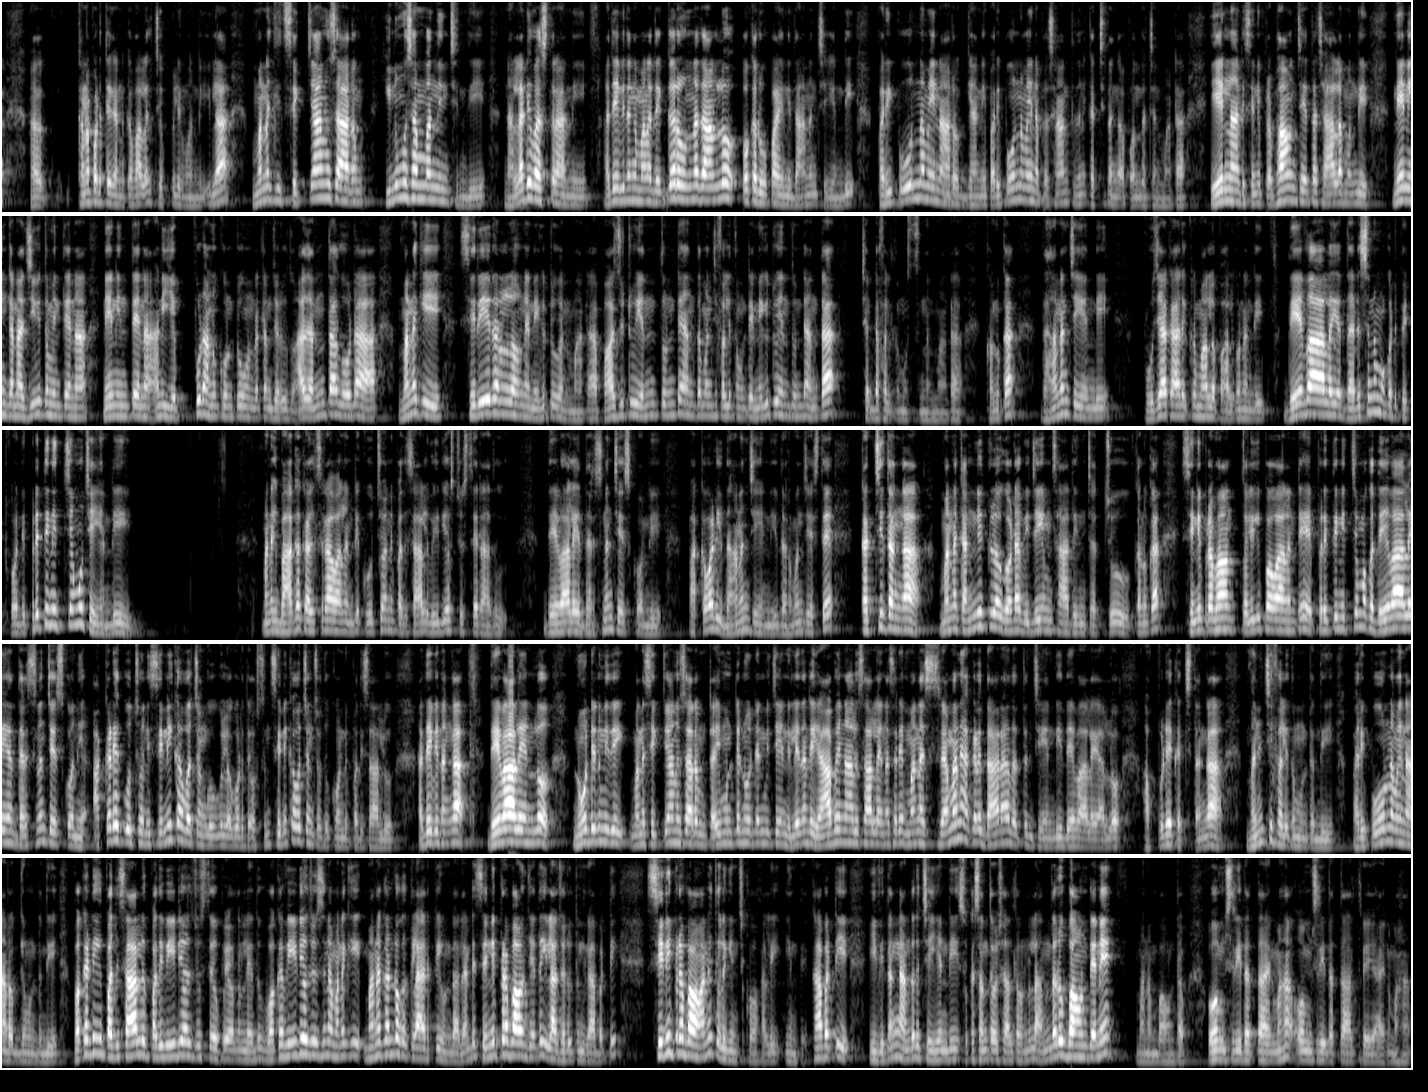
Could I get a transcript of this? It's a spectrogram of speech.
కనపడితే కనుక వాళ్ళకి చెప్పులు ఇవ్వండి ఇలా మనకి శక్త్యానుసారం ఇనుము సంబంధించింది నల్లటి వస్త్రాన్ని అదేవిధంగా మన దగ్గర ఉన్న దానిలో ఒక రూపాయిని దానం చేయండి. పరిపూర్ణమైన ఆరోగ్యాన్ని పరిపూర్ణమైన ప్రశాంతతని ఖచ్చితంగా పొందొచ్చు అనమాట ఏళ్ళనాటి శని ప్రభావం చేత చాలామంది నేను ఇంకా నా జీవితం ఇంతేనా? నేను ఇంతేనా? అని ఎప్పుడు అనుకుంటూ ఉండటం జరుగుతుంది. అదంతా కూడా మనకి శరీరంలో ఉన్న నెగిటివ్ అనమాట పాజిటివ్ ఎంత ఉంటే అంత మంచి ఫలితం ఉంటే నెగిటివ్ ఎంత ఉంటే అంత చెడ్డ ఫలితం వస్తుందన్నమాట. కనుక దానం చేయండి పూజా కార్యక్రమాల్లో పాల్గొనండి దేవాలయ దర్శనం ఒకటి పెట్టుకోండి ప్రతినిత్యము చేయండి. మనకి బాగా కలిసి రావాలంటే కూర్చొని పదిసార్లు వీడియోస్ చూస్తే రాదు. దేవాలయ దర్శనం చేసుకోండి పక్కవాడికి దానం చేయండి ధర్మం చేస్తే ఖచ్చితంగా మనకన్నిట్లో కూడా విజయం సాధించవచ్చు కనుక శని ప్రభావం తొలగిపోవాలంటే ప్రతినిత్యం ఒక దేవాలయం దర్శనం చేసుకొని అక్కడే కూర్చొని శని కవచం గూగుల్లో కొడితే వస్తుంది. శని కవచం చదువుకోండి పదిసార్లు. అదేవిధంగా దేవాలయంలో నూట ఎనిమిది మన శక్తి అనుసారం టైం ఉంటే నూట ఎనిమిది చేయండి. లేదంటే యాభై నాలుగు సార్లు అయినా సరే మన శ్రమని అక్కడ దారాదత్తం చేయండి దేవాలయాల్లో. అప్పుడే ఖచ్చితంగా మంచి ఫలితం ఉంటుంది పరిపూర్ణమైన ఆరోగ్యం ఉంటుంది. ఒకటి పదిసార్లు పది వీడియోలు చూస్తే ఉపయోగం లేదు. ఒక వీడియో చూసినా మనకి మనకంటూ ఒక క్లారిటీ ఉండాలి. అంటే శని ప్రభావం చేత ఇలా జరుగుతుంది కాబట్టి శని ప్రభావాన్ని తొలగించుకోవాలి ఇంతే. కాబట్టి ఈ విధంగా అందరూ చేయండి సుఖ సంతోషాలతో ఉండాలి. అందరూ బాగుంటేనే మనం బాగుంటాం. ఓం శ్రీ దత్తాయ నమః ఓం శ్రీ దత్తాత్రేయాయ నమః.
